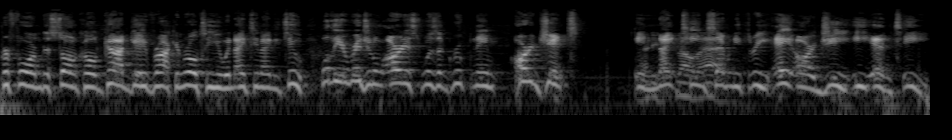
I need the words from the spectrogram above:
performed a song called God Gave Rock and Roll to You in 1992. Well, the original artist was a group named Argent in How do you spell that? 1973. A R G E N T.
